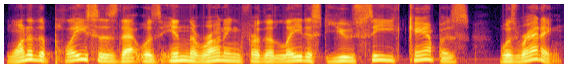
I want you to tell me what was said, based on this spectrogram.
One of the places that was in the running for the latest UC campus was Redding.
